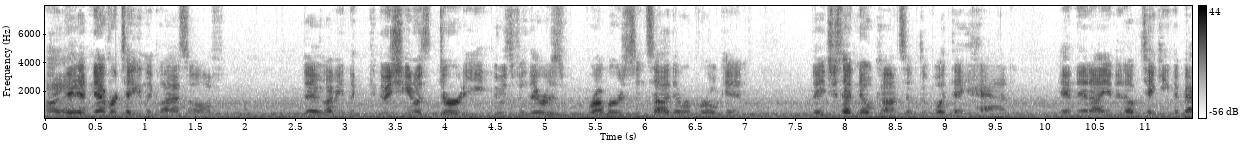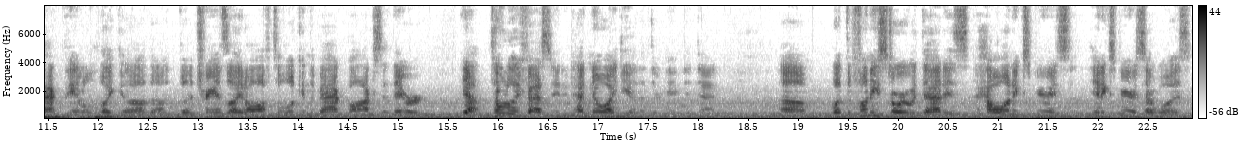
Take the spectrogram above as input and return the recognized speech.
Oh, yeah. They had never taken the glass off. The, I mean, the, the machine was dirty. It was there was rubbers inside that were broken. They just had no concept of what they had. And then I ended up taking the back panel, like uh, the the translite off, to look in the back box, and they were, yeah, totally fascinated. Had no idea that their name did that. Um, but the funny story with that is how unexperienced inexperienced I was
